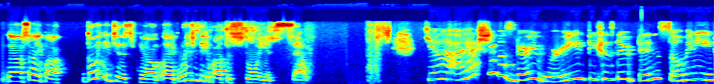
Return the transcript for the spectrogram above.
now, Sahiba, going into this film, like, what did you think about the story itself? Yeah, I actually was very worried because there have been so many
